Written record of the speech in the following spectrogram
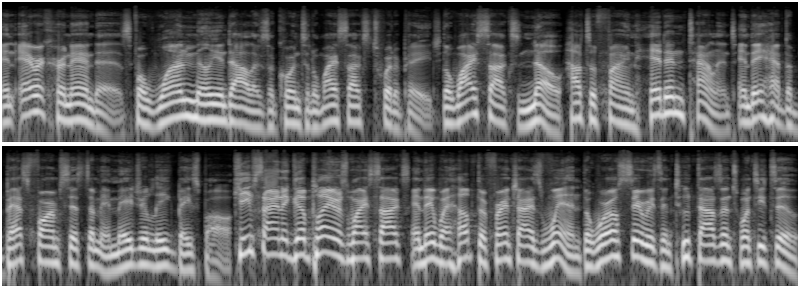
and Eric Hernandez for $1 million, according to the White Sox Twitter page. The White Sox know how to find hidden talent, and they have the best farm system in Major League Baseball. Keep signing good players, White Sox, and they will help the franchise win the World Series in 2022.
